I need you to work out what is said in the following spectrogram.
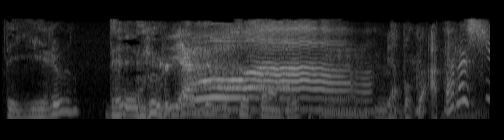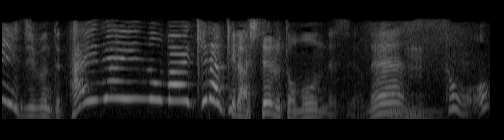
って言えるっていう感じもちょっとああーいや、僕、新しい自分って大概キラキラしてると思うんですよね。そう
